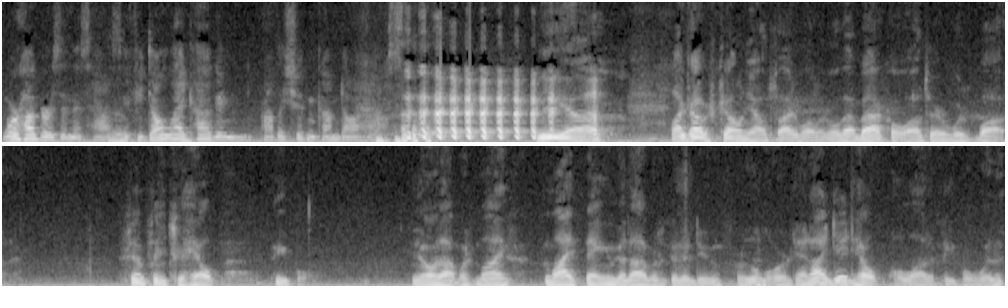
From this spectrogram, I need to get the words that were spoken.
we're huggers in this house. Yeah. If you don't like hugging, you probably shouldn't come to our house. The, uh, like I was telling you outside a while ago, that backhoe out there was bought simply to help people. You know, that was my my thing that I was going to do for the mm-hmm. Lord, and I did help a lot of people with it,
